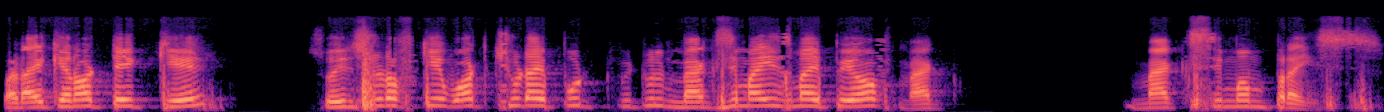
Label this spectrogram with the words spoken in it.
but I cannot take K. So instead of K, what should I put? It will maximize my payoff, max, maximum price.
